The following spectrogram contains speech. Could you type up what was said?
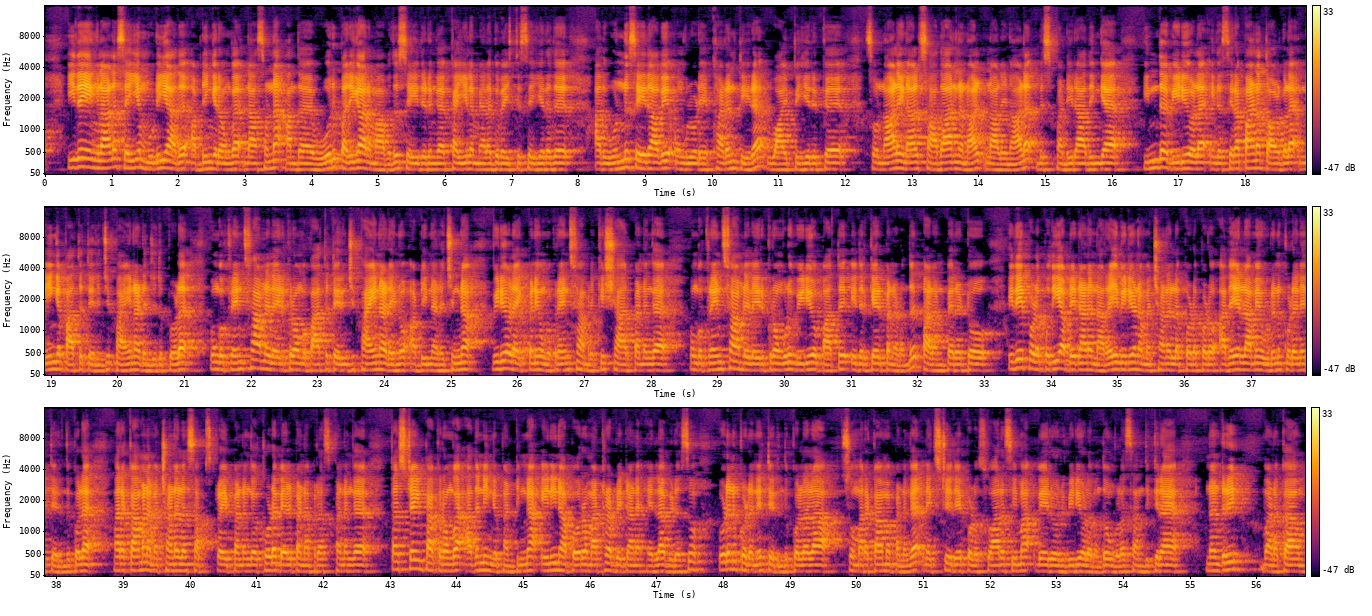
இதை எங்களால் செய்ய முடியாது அப்படிங்கிறவங்க நான் சொன்ன அந்த ஒரு பரிகாரமாவது செய்திடுங்க. கையில் மிளகு வைத்து செய்கிறது அது ஒன்று செய்தாவே உங்களுடைய கடன் தீர வாய்ப்பு இருக்குது ஸோ நாளை நாள் சாதாரண நாள் நாளை நாளை மிஸ் பண்ணிடாதீங்க இந்த வீடியோவில் இந்த சிறப்பான தாள்களை நீங்கள் பார்த்து தெரிஞ்சு பயனடைஞ்சது போல் உங்கள் ஃப்ரெண்ட்ஸ் ஃபேமிலியில் இருக்கிறவங்க பார்த்து தெரிஞ்சு பயனடையணும் அப்படின்னு நினச்சிங்கன்னா வீடியோ லைக் பண்ணி உங்கள் ஃப்ரெண்ட்ஸ் ஃபேமிலிக்கு ஷேர் பண்ணுங்கள் உங்கள் ஃப்ரெண்ட்ஸ் ஃபேமிலியில் இருக்கிறவங்களும் வீடியோ பார்த்து இதற்கேற்ப நடந்து பலன் பெறட்டும். இதே போல் புதிய அப்டேட்டான நிறைய வீடியோ நம்ம சேனலில் போடப்படும். அதே எல்லாமே உடனுக்குடனே தெரிந்து கொள்ள மறக்காமல் நம்ம சேனலை சப்ஸ்கிரைப் பண்ணுங்கள் கூட பெல் பண்ண ப்ரெஸ் பண்ணுங்கள் ஃபஸ்ட் டைம் பார்க்குறவங்க அதை நீங்கள் பண்ணிட்டீங்கன்னா இனி நான் போகிற மற்ற அப்டேட்டான எல்லா வீடியோஸும் உடனுக்குடனே தெரிந்து கொள்ளலாம். ஸோ மறக்காமல் பண்ணுங்கள் நெக்ஸ்ட்டு இதே போல் சுவாரஸ்யமாக வேறொரு வீடியோவில் வந்து உங்களை சந்திக்கிறேன். நன்றி. வணக்கம்.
